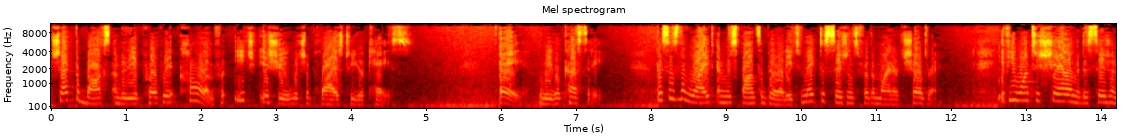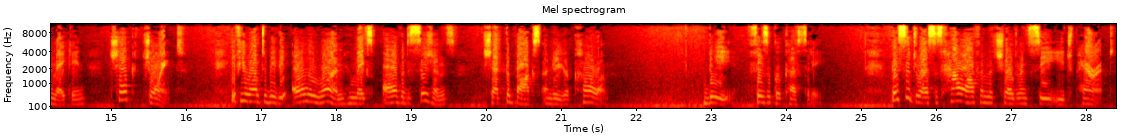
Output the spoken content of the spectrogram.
check the box under the appropriate column for each issue which applies to your case. A. Legal custody. This is the right and responsibility to make decisions for the minor children. If you want to share in the decision-making, check joint. If you want to be the only one who makes all the decisions, check the box under your column. B. Physical custody. This addresses how often the children see each parent.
